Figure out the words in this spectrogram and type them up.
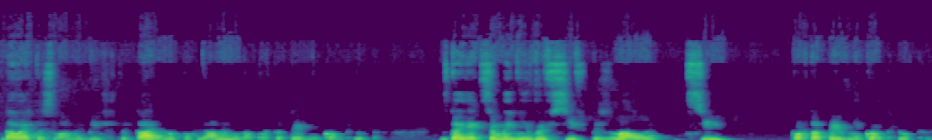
Давайте з вами більш детально поглянемо на портативний комп'ютер. Здається, мені ви всі впізнали ці портативні комп'ютери.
